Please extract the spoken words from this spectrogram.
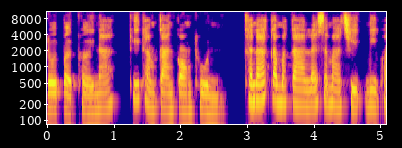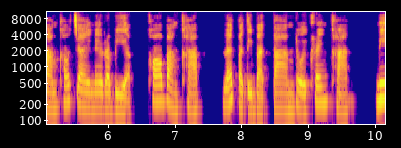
โดยเปิดเผยนะ ที่ทำการกองทุน คณะกรรมการและสมาชิกมีความเข้าใจในระเบียบ ข้อบังคับ และปฏิบัติตามโดยเคร่งครัด มี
